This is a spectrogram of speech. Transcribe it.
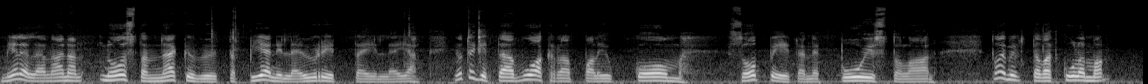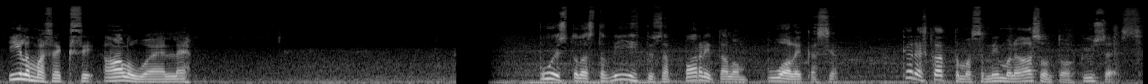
Mielellään aina nostan näkyvyyttä pienille yrittäjille ja jotenkin tämä vuokraappaliu.com sopii tänne puistolaan. Toimittavat kuulemma ilmaiseksi alueelle. Puistolasta viihtysä paritalon puolikas ja käydään katsomassa millainen asunto on kyseessä.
